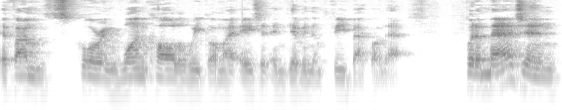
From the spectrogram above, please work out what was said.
if I'm scoring one call a week on my agent and giving them feedback on that. But imagine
